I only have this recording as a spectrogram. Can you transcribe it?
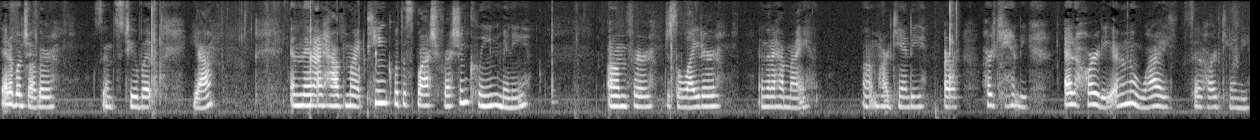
They had a bunch of other scents too, but yeah. And then I have my pink with the splash fresh and clean mini um, for just a lighter. And then I have my um, hard candy, or hard candy, Ed Hardy. I don't know why I said hard candy.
